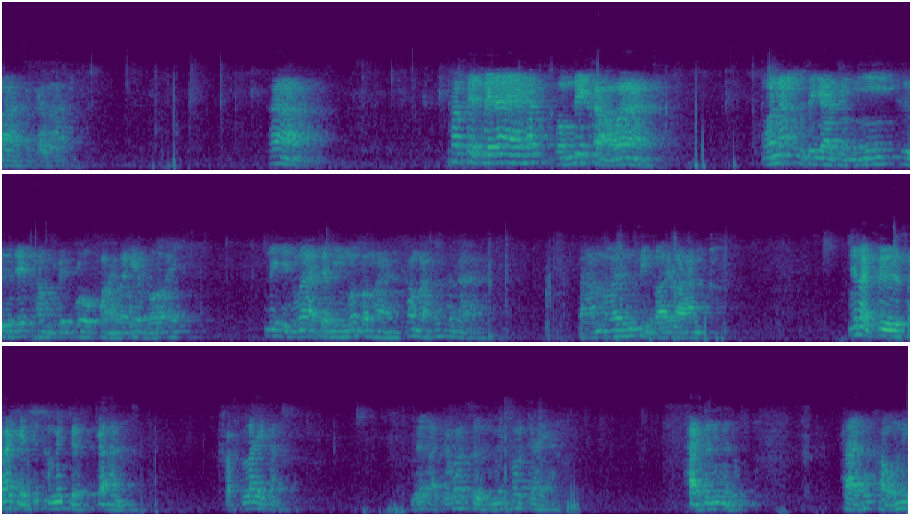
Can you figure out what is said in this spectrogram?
มาสักการะถ้า ถ้าเป็นไปได้นะครับ ผมได้กล่าวว่าวันอุทยานแห่งนี้คือได้ทำเป็นโปรไฟล์มาเรียบร้อยได้ยินว่าจะมีงบประมาณเข้ามาพัฒนาสามร้อยถึงสี่ร้อยล้าน นี่แหละคือสาเหตุที่ทำให้เกิดการ ขับไล่กันหรืออาจจะว่าสื่อไม่เข้าใจ ถ่ายตัวนี้หนึ่งลูกถ่ายภูเขานี่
